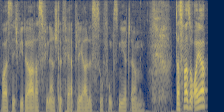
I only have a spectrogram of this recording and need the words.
Weiß nicht, wie da das Financial Fairplay alles so funktioniert. Ähm. Das war so euer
